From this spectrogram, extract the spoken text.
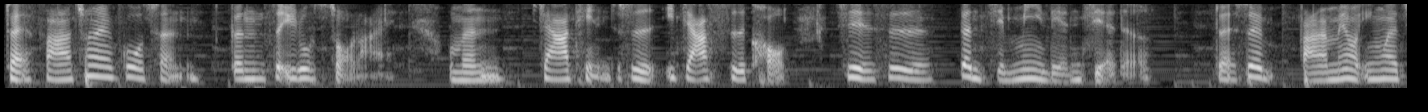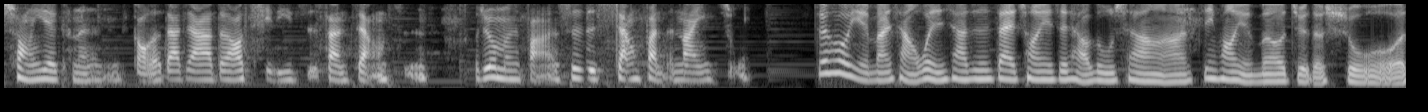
对，反而创业过程跟这一路走来，我们家庭就是一家四口，其实是更紧密连结的。对，所以反而没有因为创业可能搞得大家都要妻离子散这样子。我觉得我们反而是相反的那一组。最后也蛮想问一下，就是在创业这条路上啊，静芳有没有觉得说，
